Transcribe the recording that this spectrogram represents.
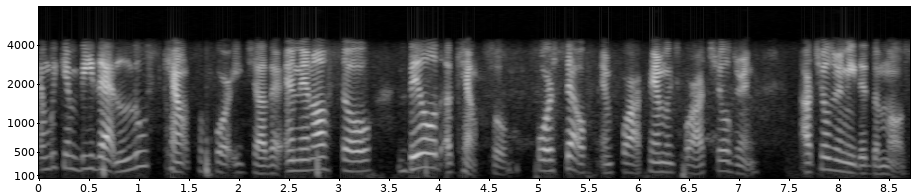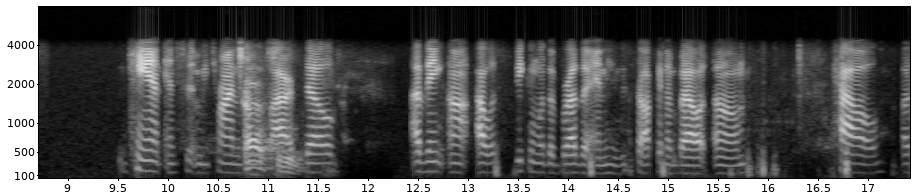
and we can be that loose counsel for each other, and then also build a council for self and for our families, for our children. Our children need it the most. We can't and shouldn't be trying to do it by ourselves I think uh, I was speaking with a brother, and he was talking about um, how uh,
